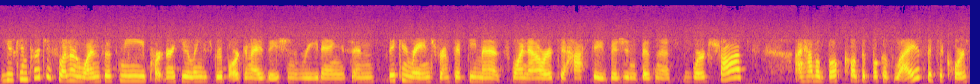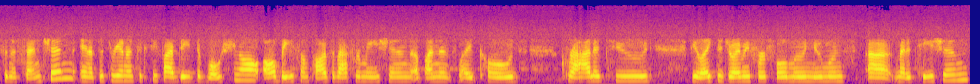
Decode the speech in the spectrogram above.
you can purchase one-on-ones with me, partner healings, group organization readings, and they can range from 50 minutes, one hour, to half-day vision business workshops. I have a book called The Book of Life. It's a course in ascension, and it's a 365-day devotional, all based on positive affirmation, abundance light codes, gratitude. If you like to join me for full moon, new moon uh, meditations,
